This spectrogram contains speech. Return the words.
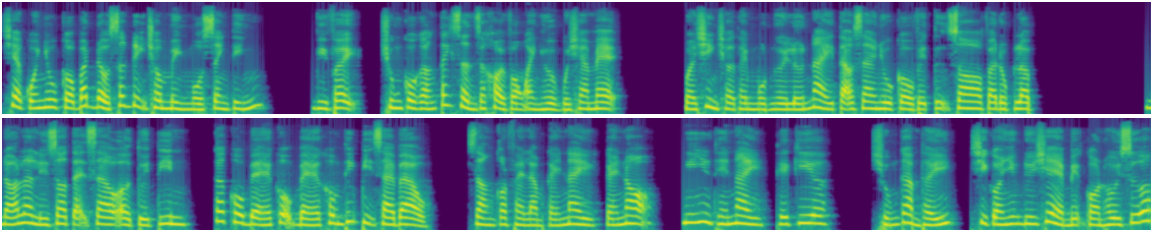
trẻ có nhu cầu bắt đầu xác định cho mình một danh tính. Vì vậy, chúng cố gắng tách dần ra khỏi vòng ảnh hưởng của cha mẹ. Quá trình trở thành một người lớn này tạo ra nhu cầu về tự do và độc lập. Đó là lý do tại sao ở tuổi tin, các cô bé cậu bé không thích bị sai bảo, rằng còn phải làm cái này, cái nọ, nghĩ như thế này, thế kia. Chúng cảm thấy chỉ có những đứa trẻ miệng còn hơi sữa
